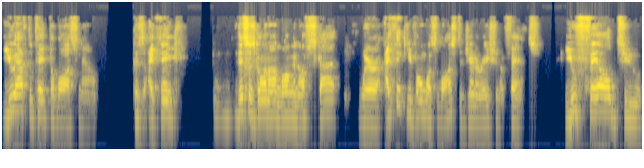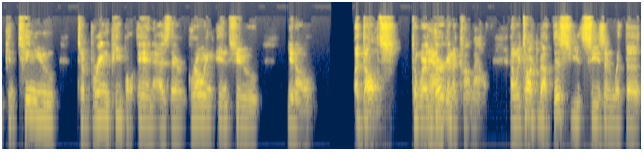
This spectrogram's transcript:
You have to take the loss now because I think this has gone on long enough, Scott, where I think you've almost lost a generation of fans. You've failed to continue to bring people in as they're growing into, you know, adults to where Yeah. they're going to come out. And we talked about this season with the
